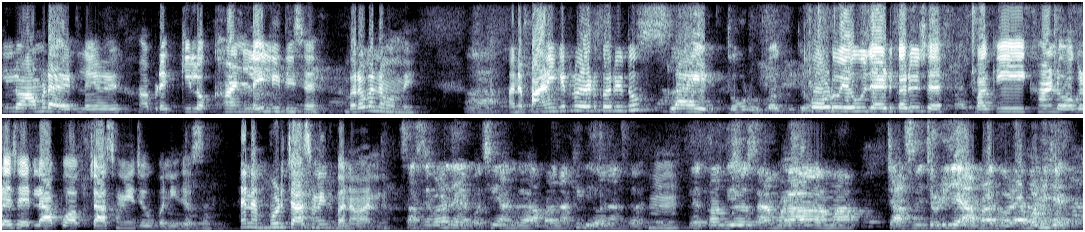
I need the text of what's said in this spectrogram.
કિલો આમળા એટલે આપણે કિલો ખાંડ લઈ લીધી છે. બરોબર ને, મમ્મી? અને પાણી કેટલું એડ કર્યું હતું સ્લાઇડ થોડું થોડું એવું જ એડ કર્યું છે. બાકી ખાંડ ઓગળે છે એટલે આપોઆપ ચાસણી જેવું બની જશે. હે ને? મૂળ ચાસણી જ બનાવવાની. સાસે જાય પછી અંદર આમળા નાખી દેવાના અંદર. બે ત્રણ દિવસ આમળામાં ચાસણી ચડી જાય આમળા ગળ્યા બની જાય.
